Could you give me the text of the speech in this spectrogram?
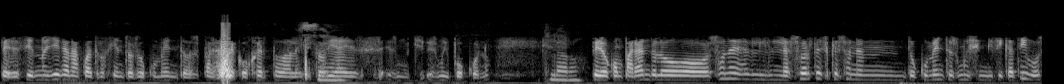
pero es decir, no llegan a 400 documentos para recoger toda la historia, es, es, muy, es muy poco, ¿no? Claro. Pero comparándolo, son las suertes que son en documentos muy significativos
